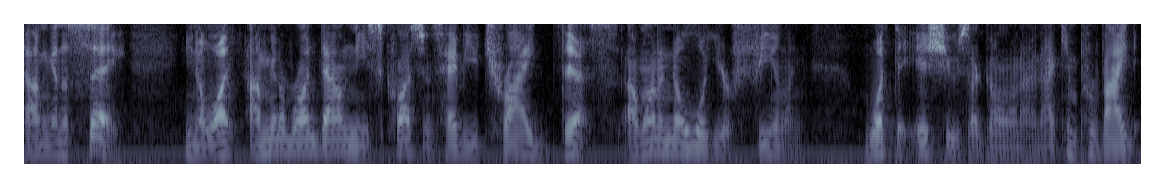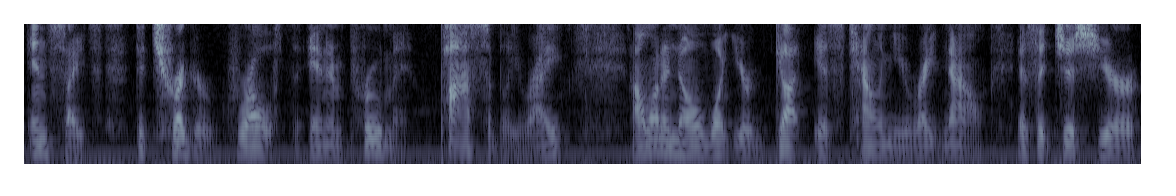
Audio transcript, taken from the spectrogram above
I'm going to say, you know what? I'm going to run down these questions. Have you tried this? I want to know what you're feeling, what the issues are going on. I can provide insights to trigger growth and improvement, possibly, right? I want to know what your gut is telling you right now. Is it just your,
